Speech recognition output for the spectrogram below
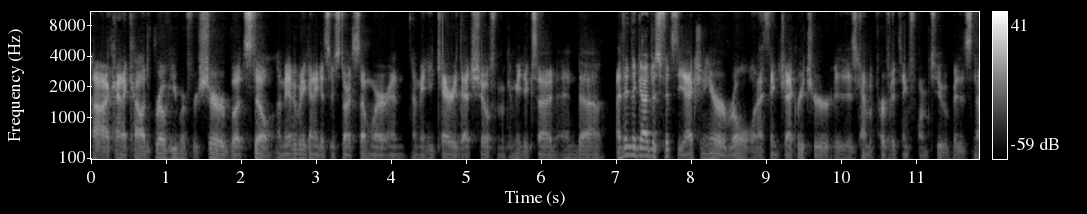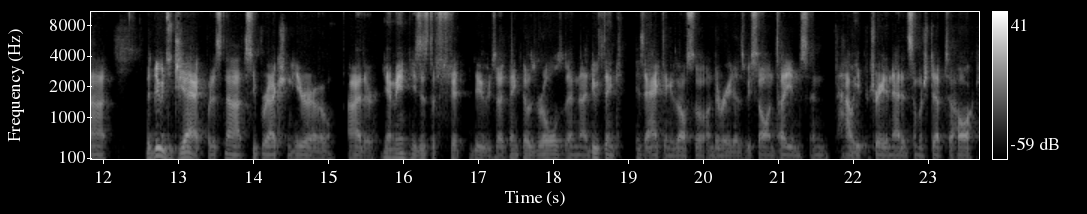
uh, kind of college bro humor for sure. But still, I mean, everybody kind of gets their start somewhere. And I mean, he carried that show from a comedic side. And uh, I think the guy just fits the action hero role. And I think Jack Reacher is, is kind of a perfect thing for him too. But it's not the dude's Jack, but it's not super action hero either. You know I mean? He's just a fit dude. So I think those roles, and I do think his acting is also underrated, as we saw in Titans and how he portrayed and added so much depth to Hawk.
